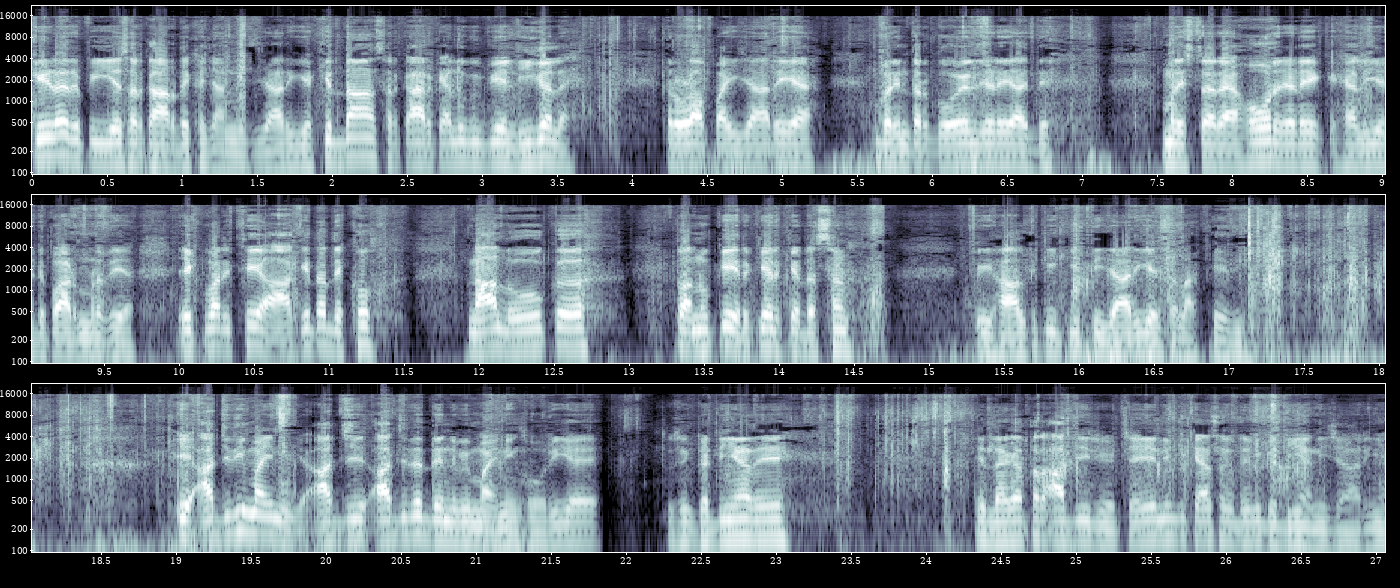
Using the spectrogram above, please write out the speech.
ਕਿਹੜਾ ਰੁਪਈਆ ਸਰਕਾਰ ਦੇ ਖਜ਼ਾਨੇ 'ਚ ਜਾ ਰਹੀ ਹੈ। ਕਿੱਦਾਂ ਸਰਕਾਰ ਕਹਿ ਲੂਗੀ ਵੀ ਇਹ ਲੀਗਲ ਹੈ, ਰੋਲਾ ਪਾਈ ਜਾ ਰਹੇ ਹੈ। ਵਰਿੰਦਰ ਗੋਇਲ ਜਿਹੜੇ ਅੱਜ ਦੇ ਮਿਨਿਸਟਰ ਹੈ, ਹੋਰ ਜਿਹੜੇ ਹੈਲੀਏ ਡਿਪਾਰਟਮੈਂਟ ਦੇ ਆ ਇੱਕ ਵਾਰ ਇੱਥੇ ਆ ਕੇ ਤਾਂ ਦੇਖੋ, ਨਾ ਲੋਕ ਤੁਹਾਨੂੰ ਘੇਰ ਘੇਰ ਕੇ ਦੱਸਣ ਵੀ ਹਾਲਤ ਕੀ ਕੀਤੀ ਜਾ ਰਹੀ ਹੈ ਇਸ ਇਲਾਕੇ ਦੀ। ਇਹ ਅੱਜ ਦੀ ਮਾਈਨਿੰਗ ਹੈ। ਅੱਜ ਅੱਜ ਦੇ ਦਿਨ ਵੀ ਮਾਈਨਿੰਗ ਹੋ ਰਹੀ ਹੈ। ਤੁਸੀਂ ਗੱਡੀਆਂ ਦੇ, ਇਹ ਲਗਾਤਾਰ ਅੱਜ ਹੀ ਰੇਟ 'ਚ ਇਹ ਨਹੀਂ ਵੀ ਕਹਿ ਸਕਦੇ ਵੀ ਗੱਡੀਆਂ ਨਹੀਂ ਜਾ ਰਹੀਆਂ।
